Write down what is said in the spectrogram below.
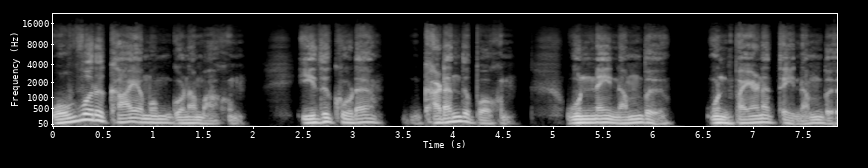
ஒவ்வொரு காயமும் குணமாகும். இது கூட கடந்து போகும். உன்னை நம்பு உன் பயணத்தை நம்பு.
